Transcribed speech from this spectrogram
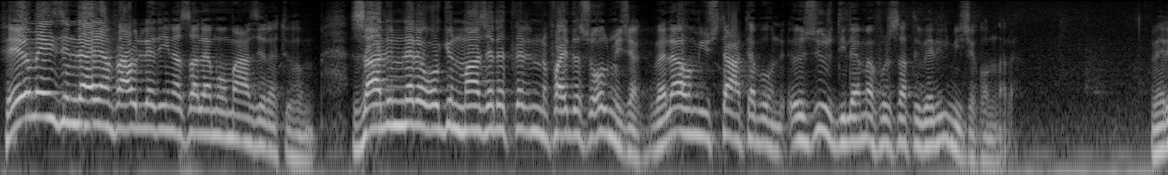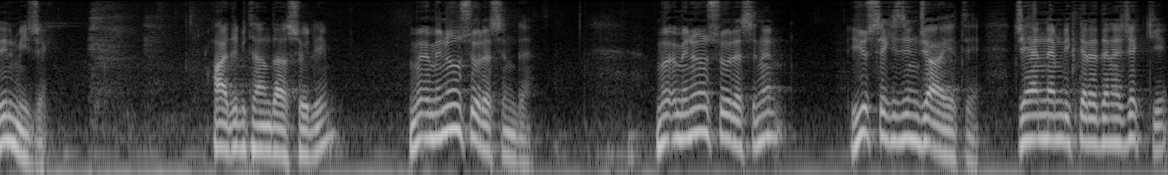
Feyevmeyzin la yenfa'ullezine zalemu maziretuhum. Zalimlere o gün mazeretlerinin faydası olmayacak. Lahum yusta'tebun. Özür dileme fırsatı verilmeyecek onlara. Verilmeyecek. Hadi bir tane daha söyleyeyim. Müminun suresinde Müminun suresinin 108. ayeti. Cehennemliklere denecek ki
